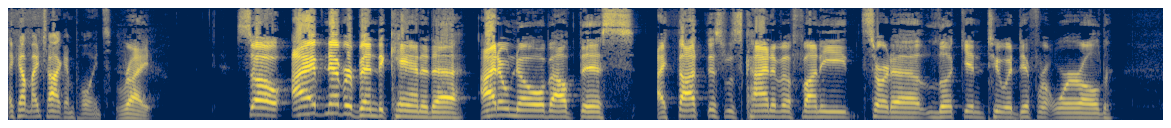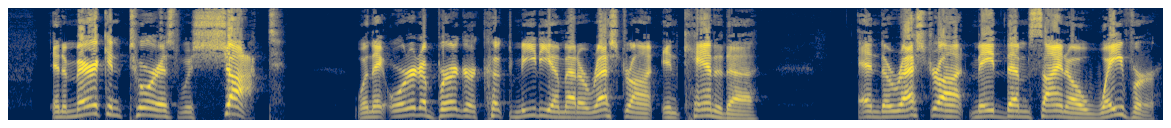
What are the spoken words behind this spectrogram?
I got my talking points. Right. So I've never been to Canada. I don't know about this. I thought this was kind of a funny sort of look into a different world. An American tourist was shocked when they ordered a burger cooked medium at a restaurant in Canada, and the restaurant made them sign a waiver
